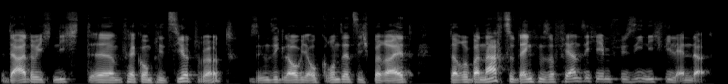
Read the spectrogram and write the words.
dadurch nicht äh, verkompliziert wird, sind sie, glaube ich, auch grundsätzlich bereit, darüber nachzudenken, sofern sich eben für sie nicht viel ändert.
